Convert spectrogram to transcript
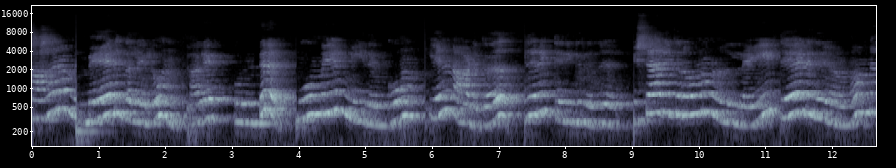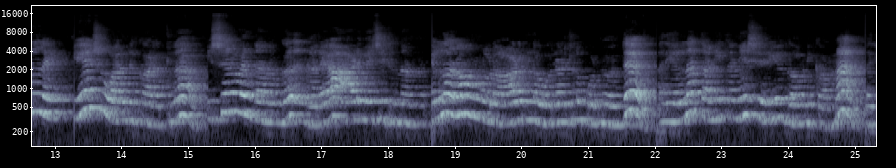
சகர மேடுகளிலும் அலை கொண்டு பூமியின் மீதெங்கும் என் ஆடுகள் இதனை தெரிகிறது. விசாரிக்கிறவனும் இல்லை தேடுகிறவனும் இல்லை. வாழ்ந்த காலத்துல இஸ்ரவேல் ஜனங்கள் நிறைய ஆடு மேய்ச்சிட்டு இருந்தாங்க. எல்லாரும் அவங்களோட ஆடுகளை ஒரு இடத்துல கொண்டு வந்து அது எல்லாம் தனித்தனி சரியா கவனிக்காம அது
